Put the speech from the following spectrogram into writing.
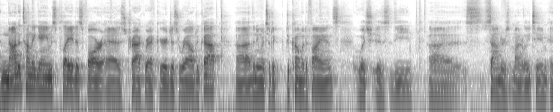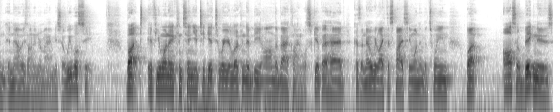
Not a ton of games played as far as track record, just Real Ducap. Uh, then he went to T- Tacoma Defiance, which is the uh, Sounders minor league team, and, and now he's on Inter Miami. So we will see. But if you want to continue to get to where you're looking to be on the back line, we'll skip ahead because I know we like the spicy one in between. But also, big news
